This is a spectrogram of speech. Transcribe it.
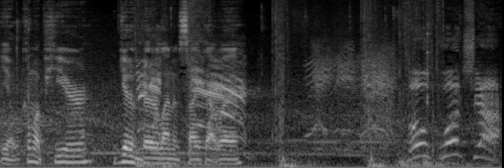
Yeah, we'll come up here, get a better line of sight that way. Both one shot!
